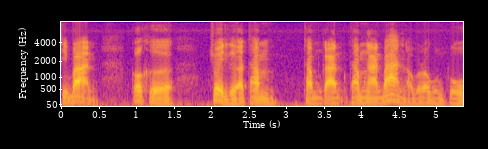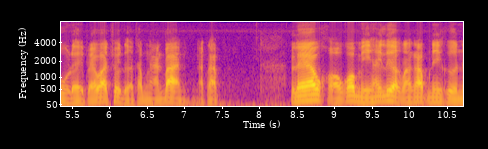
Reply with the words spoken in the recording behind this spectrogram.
ที่บ้าน ก็คือช่วยเหลือทำทำการทำงานบ้านเอาเป็นว่าคุณครูเลยแปลว่าช่วยเหลือทำงานบ้านนะครับ แล้วเขาก็มีให้เลือกนะครับ นี่คือ 1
